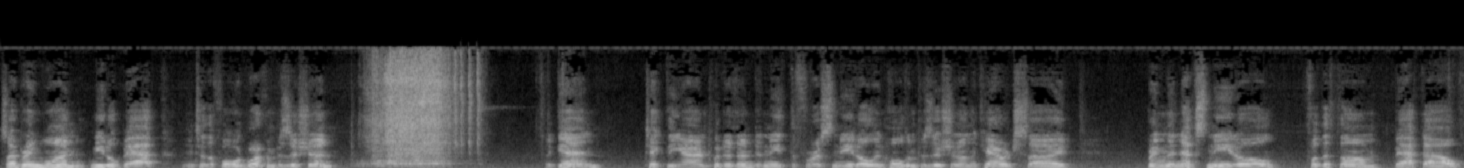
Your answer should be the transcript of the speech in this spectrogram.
So I bring one needle back into the forward working position. Again, take the yarn, put it underneath the first needle in holding position on the carriage side. Bring the next needle for the thumb back out.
